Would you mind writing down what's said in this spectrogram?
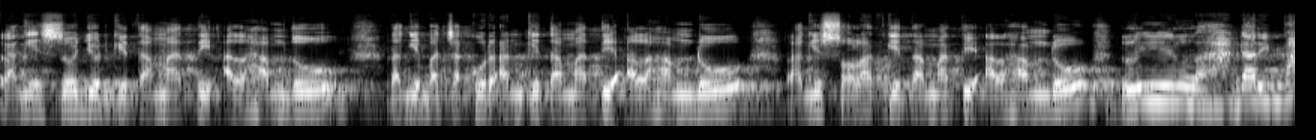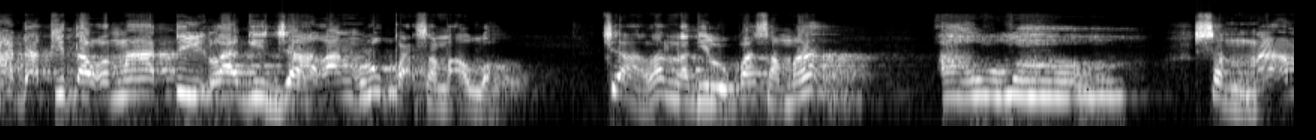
lagi sujud kita mati alhamdulillah lagi baca Quran kita mati alhamdulillah lagi sholat kita mati alhamdulillah daripada kita mati lagi jalan lupa sama Allah. Jalan lagi lupa sama Allah. Senam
